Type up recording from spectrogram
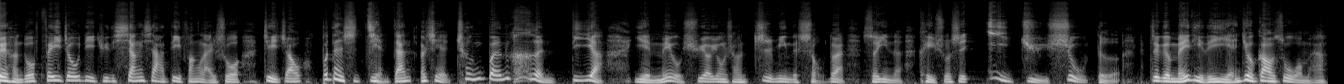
对很多非洲地区的乡下地方来说，这招不但是简单，而且成本很低啊，也没有需要用上致命的手段，所以呢，可以说是一举数得。这个媒体的研究告诉我们啊，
